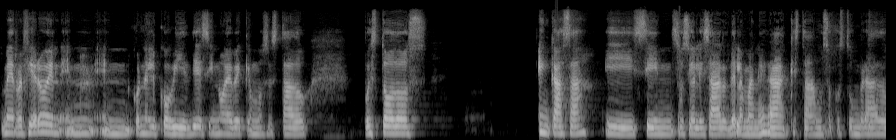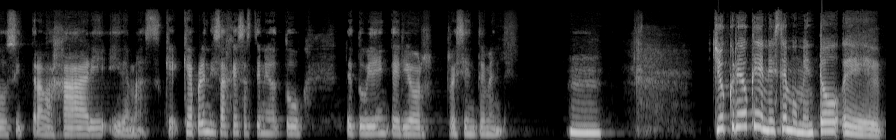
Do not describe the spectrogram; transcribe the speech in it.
me refiero en, en, con el COVID-19 que hemos estado pues todos en casa y sin socializar de la manera que estábamos acostumbrados y trabajar y, demás. ¿Qué, aprendizajes has tenido tú de tu vida interior recientemente? Mm. Yo creo que en este momento eh,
